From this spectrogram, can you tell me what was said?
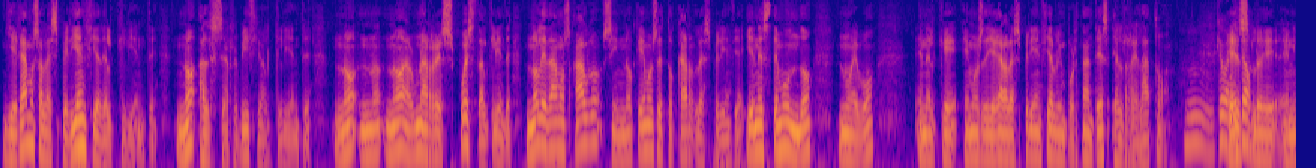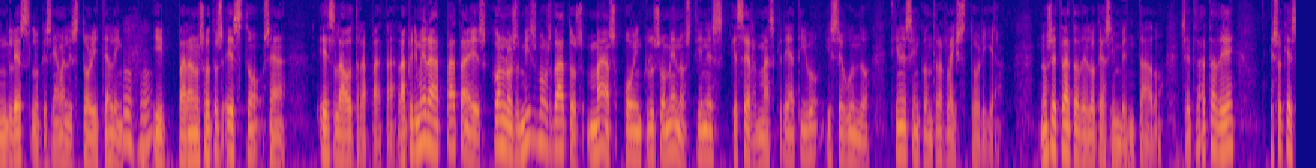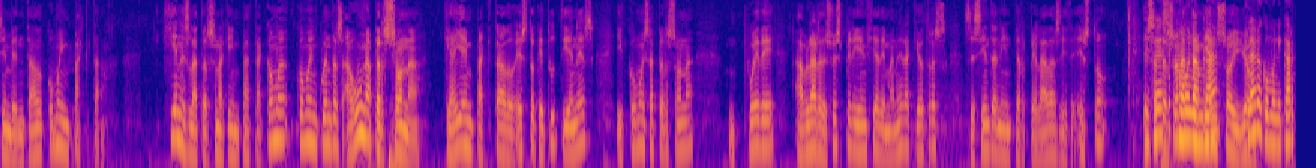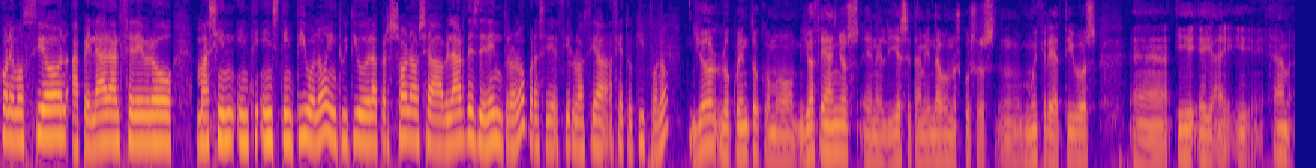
llegamos a la experiencia del cliente, no al servicio al cliente, no, no, no a una respuesta al cliente. No le damos algo, sino que hemos de tocar la experiencia. Y en este mundo nuevo, en el que hemos de llegar a la experiencia, lo importante es el relato. Mm, qué bonito. Es lo- en inglés lo que se llama el storytelling. Y para nosotros esto, o sea, es la otra pata. La primera pata es con los mismos datos, más o incluso menos, tienes que ser más creativo. Y segundo, tienes que encontrar la historia. No se trata de lo que has inventado, se trata de eso que has inventado, cómo impacta. ¿Quién es la persona que impacta? ¿Cómo, cómo encuentras a una persona que haya impactado esto que tú tienes y cómo esa persona puede hablar de su experiencia de manera que otras se sientan interpeladas? Dice, esto, Eso esa es persona también soy yo. Claro, comunicar con emoción, apelar al cerebro más in- in- instintivo, ¿no? Intuitivo de la persona, o sea, hablar desde dentro, ¿no? Por así decirlo, hacia, hacia tu equipo, ¿no? Yo lo cuento como. Yo hace años en el IES también daba unos cursos mm, muy creativos eh, y, y- y, am,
